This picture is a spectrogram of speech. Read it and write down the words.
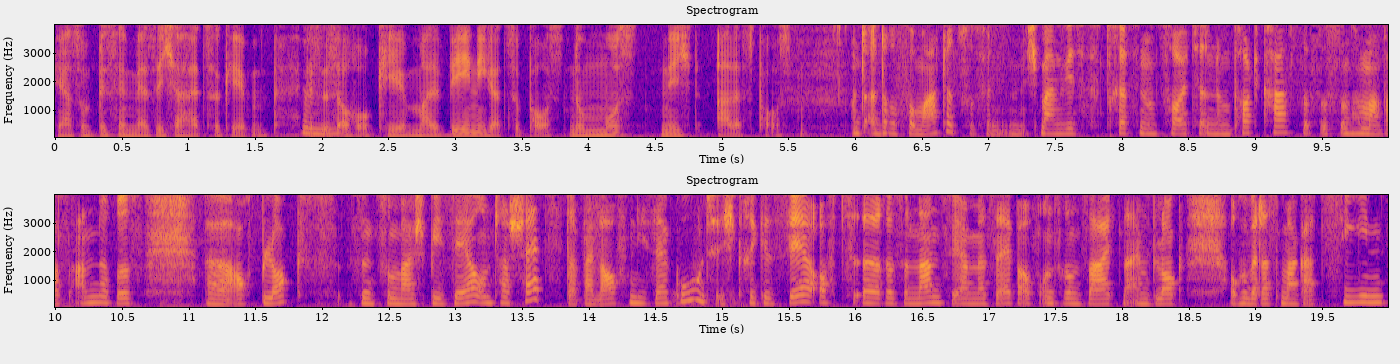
ja, so ein bisschen mehr Sicherheit zu geben. Mhm. Es ist auch okay, mal weniger zu posten. Du musst nicht alles posten. Und andere Formate zu finden. Ich meine, wir treffen uns heute in einem Podcast, das ist nochmal was anderes. Äh, auch Blogs sind zum Beispiel sehr unterschätzt. Dabei laufen die sehr gut. Ich kriege sehr oft äh, Resonanz. Wir haben ja selber auf unseren Seiten einen Blog, auch über das Magazin.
